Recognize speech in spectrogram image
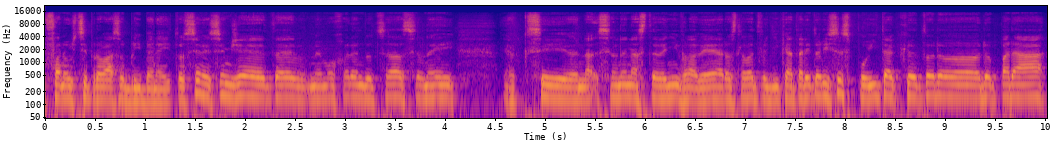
fanoušci pro vás oblíbený. To si myslím, že to je mimochodem docela silný jaksi na, silné nastavení v hlavě Jaroslava Tvrdíka. Tady to, když se spojí, tak to do, dopadá,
